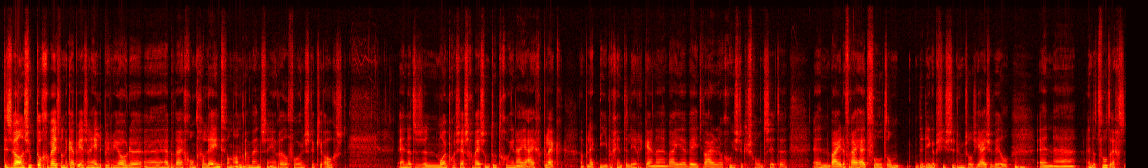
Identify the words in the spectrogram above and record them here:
Het is wel een zoektocht geweest, want ik heb eerst een hele periode eh, hebben wij grond geleend van andere mensen in ruil voor een stukje oogst. En dat is een mooi proces geweest om toe te groeien naar je eigen plek. Een plek die je begint te leren kennen, waar je weet waar de goede stukjes grond zitten. En waar je de vrijheid voelt om de dingen precies te doen zoals jij ze wil. En, eh, en dat voelt echt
